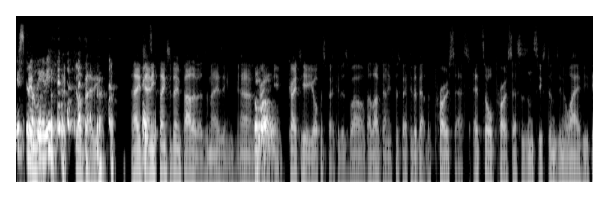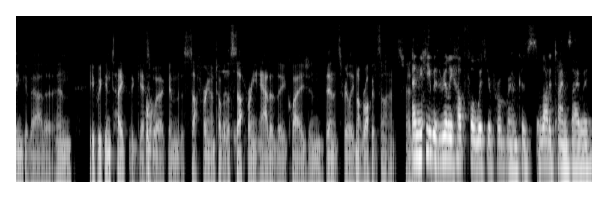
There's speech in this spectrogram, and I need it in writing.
You're still a baby. Still a baby. Hey, Thanks, Danny, thanks for being part of it. It's amazing. Uh, No great, to hear, great to hear your perspective as well. I love Danny's perspective about the process. It's all processes and systems in a way, if you think about it. And if we can take the guesswork and the suffering on top of the suffering out of the equation, then it's really not rocket science. And you- he was really helpful with your program because a lot of times I would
